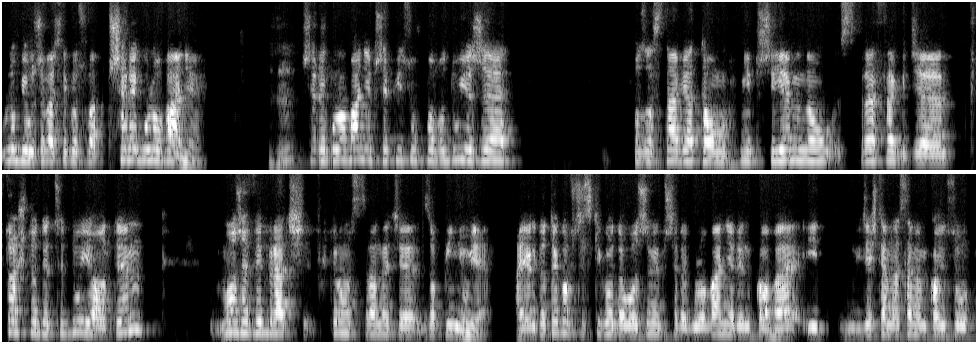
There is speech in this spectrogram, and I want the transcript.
lubię używać tego słowa, przeregulowanie. Mhm. Przeregulowanie przepisów powoduje, że pozostawia tą nieprzyjemną strefę, gdzie ktoś, kto decyduje o tym, może wybrać, w którą stronę cię zopiniuje. A jak do tego wszystkiego dołożymy przeregulowanie rynkowe i gdzieś tam na samym końcu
